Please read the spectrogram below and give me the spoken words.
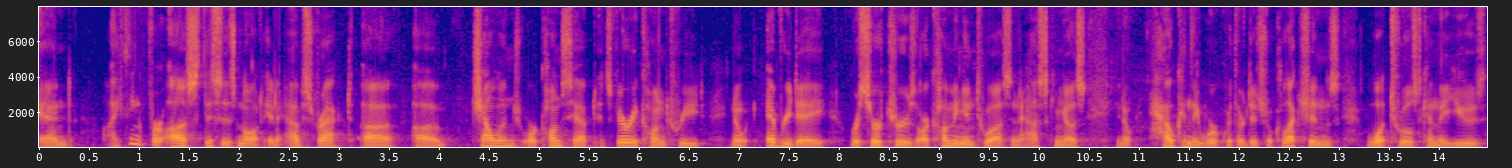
And I think for us, this is not an abstract uh, uh, challenge or concept. It's very concrete. You know, every day, researchers are coming into us and asking us, you know, how can they work with our digital collections? What tools can they use?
